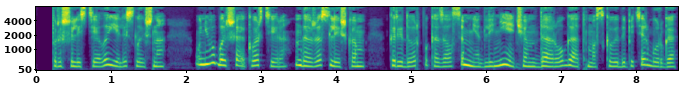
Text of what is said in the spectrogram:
— прошелестело еле слышно. «У него большая квартира, даже слишком. Коридор показался мне длиннее, чем дорога от Москвы до Петербурга,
